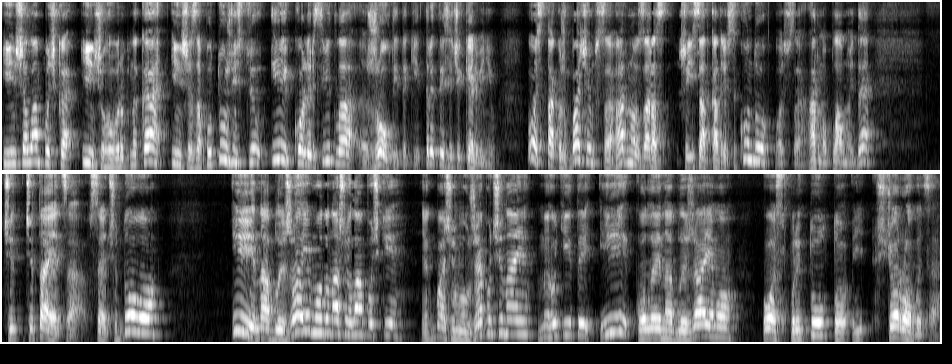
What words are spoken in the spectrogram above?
Інша лампочка іншого виробника, інша за потужністю, і колір світла жовтий такий, 3000 кельвінів. Ось також бачимо, все гарно. Зараз 60 кадрів в секунду. Ось все гарно, плавно йде. Читається все чудово. І наближаємо до нашої лампочки. Як бачимо, вже починає миготіти. І коли наближаємо ось впритул, то що робиться?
